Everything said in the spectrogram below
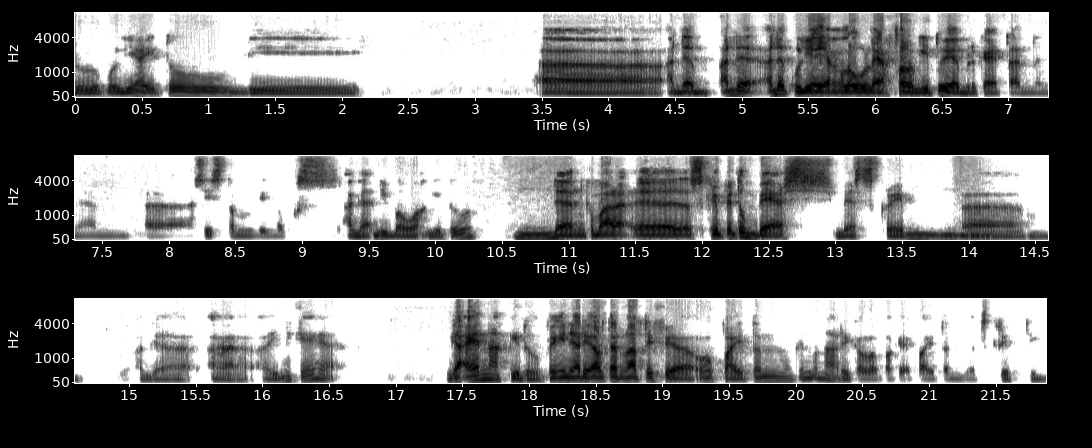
dulu kuliah itu di uh, ada ada ada kuliah yang low level gitu ya berkaitan dengan uh, sistem Linux agak di bawah gitu. Hmm. Dan kemarin uh, script itu Bash, Bash script hmm. um, agak uh, ini kayak nggak enak gitu. Pengen nyari alternatif ya. Oh Python mungkin menarik kalau pakai Python buat scripting.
